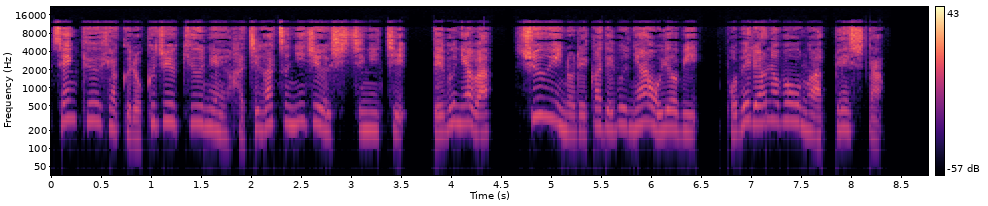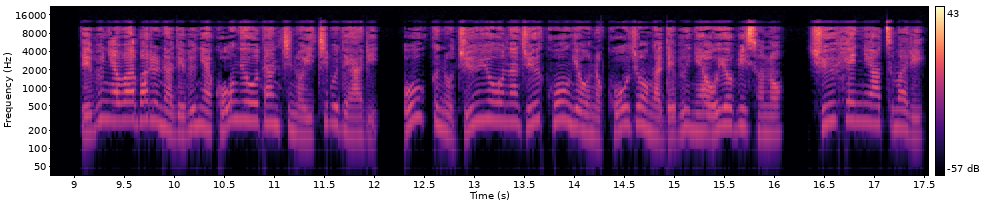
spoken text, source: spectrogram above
1969年8月27日、デブニャは周囲のレカデブニャ及びポベルアノボーが合併した。デブニャはバルナデブニャ工業団地の一部であり、多くの重要な重工業の工場がデブニャ及びその周辺に集まり、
